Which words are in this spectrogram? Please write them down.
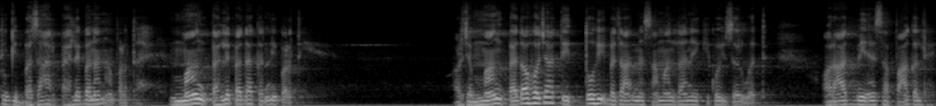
क्योंकि बाज़ार पहले बनाना पड़ता है, मांग पहले पैदा करनी पड़ती है। और जब मांग पैदा हो जाती तो ही बाज़ार में सामान लाने की कोई ज़रूरत है। और आदमी ऐसा पागल है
